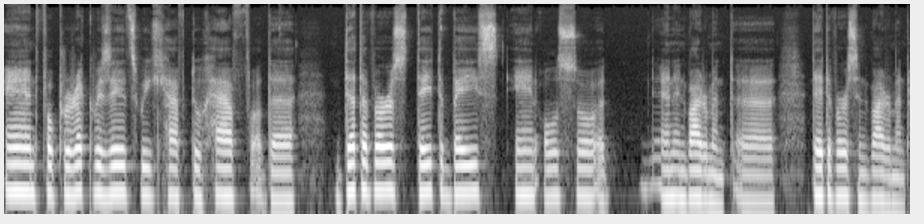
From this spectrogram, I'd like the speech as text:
And for prerequisites, we have to have the Dataverse database and also a, an environment, uh, Dataverse environment.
